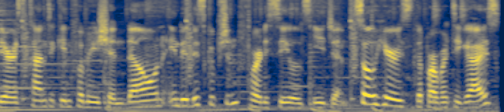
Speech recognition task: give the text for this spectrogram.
there is contact information down in the description for the sales agent. So here's the property guys.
